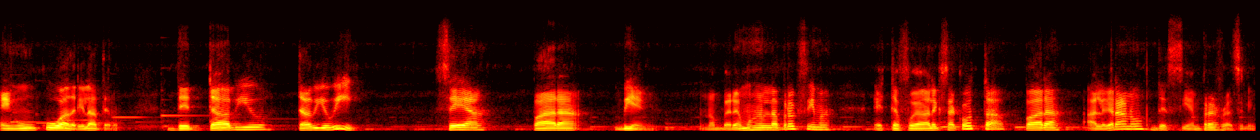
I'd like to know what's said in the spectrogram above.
en un cuadrilátero de WWE sea para bien. Nos veremos en la próxima. Este fue Alex Acosta para Al grano de Siempre Wrestling.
